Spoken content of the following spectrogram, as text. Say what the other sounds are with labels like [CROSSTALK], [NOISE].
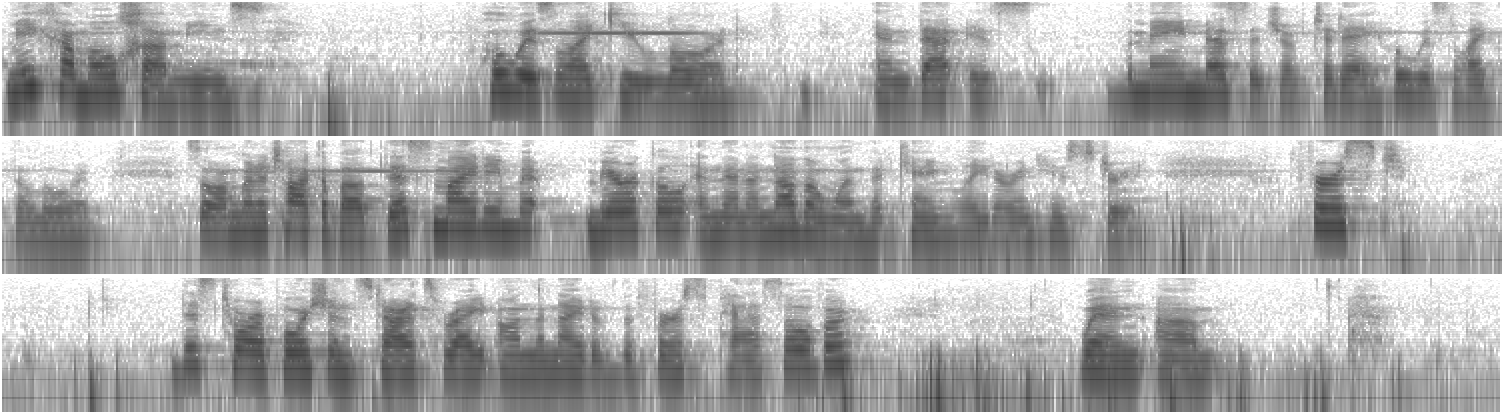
Mikamocha means, Who is like you, Lord? And that is the main message of today who is like the Lord? So I'm going to talk about this mighty mi- miracle and then another one that came later in history. First, this Torah portion starts right on the night of the first Passover when um,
